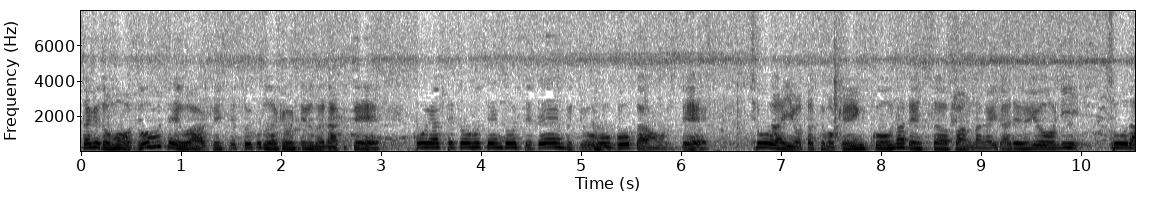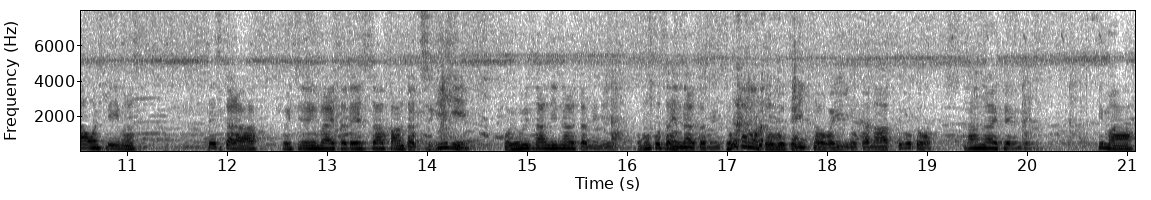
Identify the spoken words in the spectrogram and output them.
だけども動物園は決してそういうことだけをしているのではなくてこうやって動物園同士で全部情報交換をして将来にわたっても健康なレッサーパンダがいられるように相談をしています。ですからうちで生まれたレッサーパンダ次にお嫁さんになるためにお婿さんになるためにどこの動物園に行った方がいいのかなってことを考えてるんです。今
